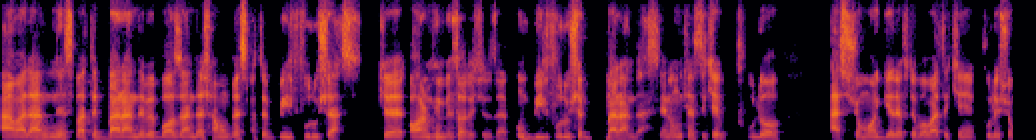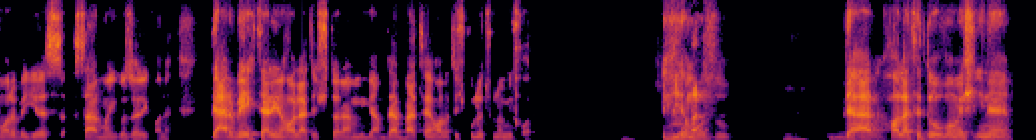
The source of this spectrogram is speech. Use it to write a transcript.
عملا نسبت برنده به بازندش همون قسمت بیل فروش است که آرمین مثالش زد. اون بیل فروش برنده است. یعنی اون کسی که پولو از شما گرفته بابت که پول شما رو بگیره سرمایه گذاری کنه. در بهترین حالتش دارم میگم. در بدترین حالتش پولتون رو می‌خوره. یه موضوع. در حالت دومش اینه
